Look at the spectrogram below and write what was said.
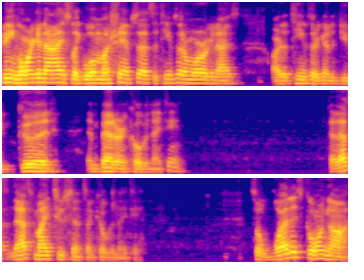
being organized, like Will Muschamp says, the teams that are more organized are the teams that are going to do good and better in COVID nineteen. So that's that's my two cents on COVID nineteen. So what is going on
